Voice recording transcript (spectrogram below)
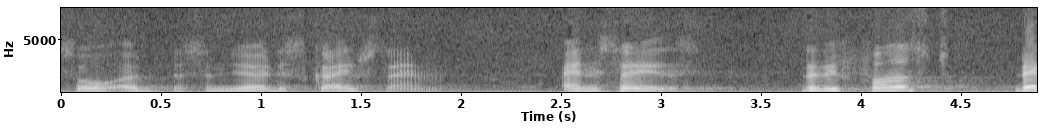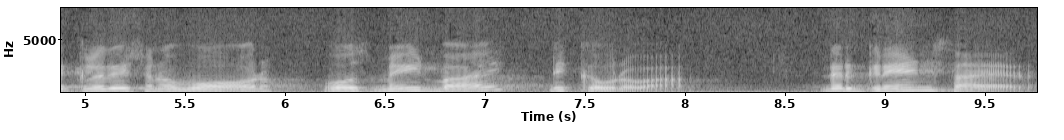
So uh, Sanjaya describes them and says that the first declaration of war was made by the Kaurava. Their grandsire,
